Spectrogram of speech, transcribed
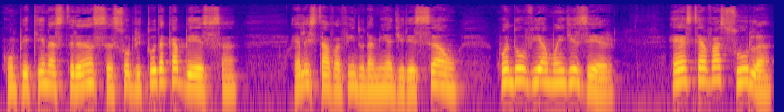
com pequenas tranças sobre toda a cabeça. Ela estava vindo na minha direção quando ouvi a mãe dizer: Esta é a Vassula.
